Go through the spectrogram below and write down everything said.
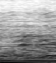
Wow.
